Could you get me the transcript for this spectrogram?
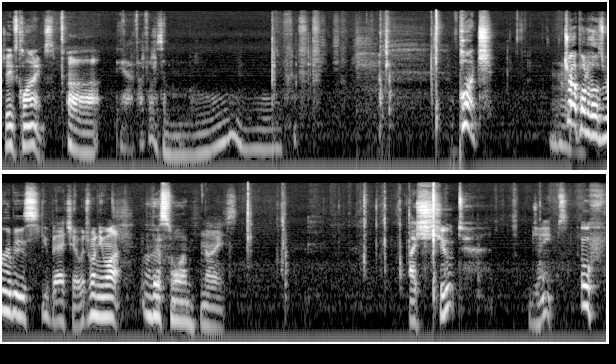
James climbs. Uh, yeah, I thought that was a move. Punch. Drop one of those rubies. You betcha. Which one you want? This one. Nice. I shoot James. Oof.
